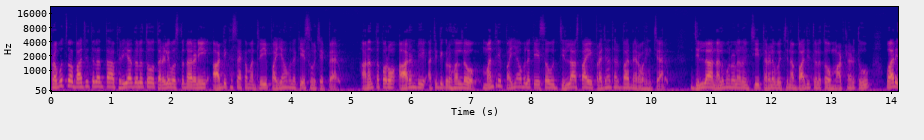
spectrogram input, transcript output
ప్రభుత్వ బాధితులంతా ఫిర్యాదులతో తరలివస్తున్నారని ఆర్థిక శాఖ మంత్రి పయ్యావుల కేశవ్ చెప్పారు. అనంతపురం ఆర్ఎండ్బి అతిథి గృహంలో మంత్రి పయ్యావుల కేశవ్ జిల్లా స్థాయి ప్రజా దర్బార్ నిర్వహించారు. జిల్లా నలుమూలల నుంచి తరలివచ్చిన బాధితులతో మాట్లాడుతూ వారి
